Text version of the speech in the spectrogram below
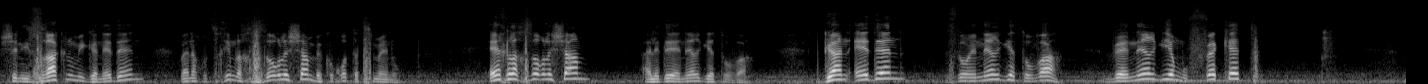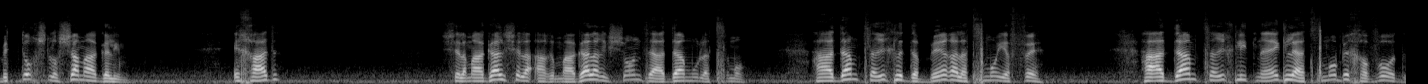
שנזרקנו מגן עדן ואנחנו צריכים לחזור לשם בכוחות עצמנו. איך לחזור לשם? על ידי אנרגיה טובה. גן עדן זו אנרגיה טובה, ואנרגיה מופקת בתוך שלושה מעגלים. אחד, של המעגל, של המעגל הראשון זה האדם מול עצמו. האדם צריך לדבר על עצמו יפה. האדם צריך להתנהג לעצמו בכבוד.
